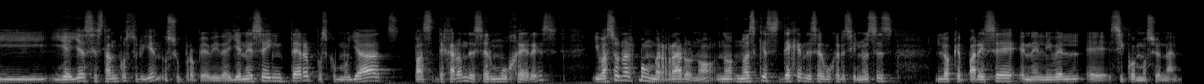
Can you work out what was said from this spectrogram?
y, ellas están construyendo su propia vida. Y en ese inter, pues como ya dejaron de ser mujeres, y va a sonar como raro, ¿no? ¿no? No es que dejen de ser mujeres, sino eso es lo que parece en el nivel eh, psicoemocional.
